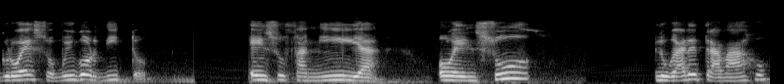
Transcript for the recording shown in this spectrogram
grueso, muy gordito, en su familia, o en su lugar de trabajo.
